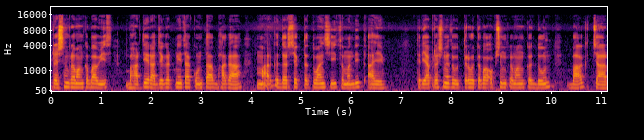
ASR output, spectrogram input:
प्रश्न क्रमांक बावीस भारतीय राज्यघटनेचा कोणता भाग हा मार्गदर्शक तत्वांशी संबंधित आहे? तर या प्रश्नाचं उत्तर होतं बा ऑप्शन क्रमांक दोन भाग चार.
